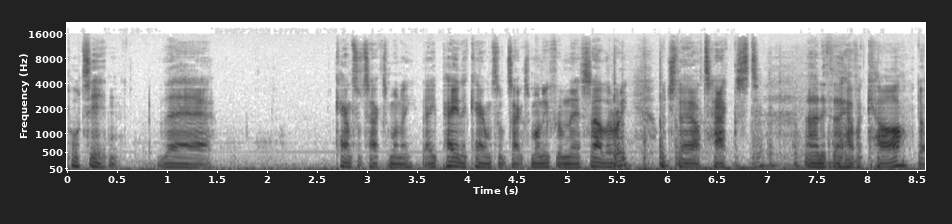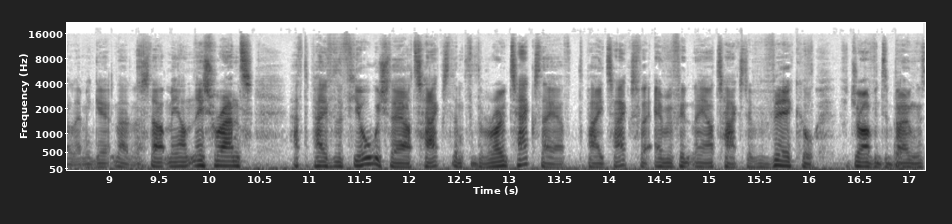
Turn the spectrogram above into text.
put in their council tax money. They pay the council tax money from their salary, which they are taxed. And if they have a car, don't let me get no, start me on this rant. Have to pay for the fuel, which they are taxed. And for the road tax, they have to pay tax for everything. They are taxed. A vehicle for driving to Birmingham.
